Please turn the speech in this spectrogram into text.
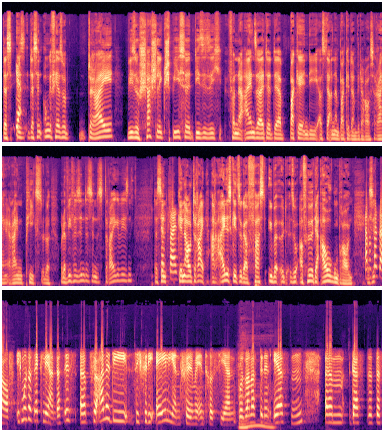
Das, Ja. ist, das sind ungefähr so drei wie so Schaschlikspieße, die sie sich von der einen Seite der Backe in die, aus der anderen Backe dann wieder raus rein, reinpiekst. Oder, oder wie viel sind es? Sind es drei gewesen? Das, sind weiß ich genau drei. Ach, eines geht sogar fast über, so auf Höhe der Augenbrauen. Aber Es pass auf, ich muss das erklären. Das ist äh, für alle, die sich für die Alien-Filme interessieren, besonders für den ersten, ähm, das, das, das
